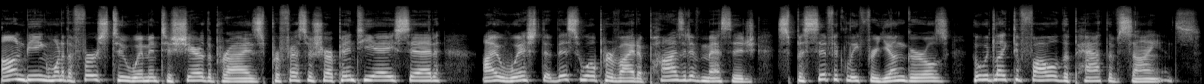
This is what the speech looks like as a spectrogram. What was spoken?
On being one of the first two women to share the prize, Professor Charpentier said, I wish that this will provide a positive message specifically for young girls who would like to follow the path of science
